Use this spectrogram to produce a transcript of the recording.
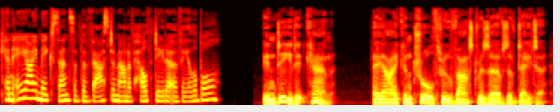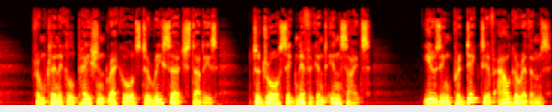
Can AI make sense of the vast amount of health data available? Indeed, it can. AI can trawl through vast reserves of data, from clinical patient records to research studies, to draw significant insights. Using predictive algorithms,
